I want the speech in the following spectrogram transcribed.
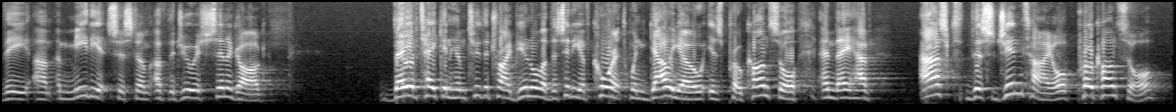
the um, immediate system of the Jewish synagogue, they have taken him to the tribunal of the city of Corinth when Gallio is proconsul, and they have asked this Gentile proconsul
